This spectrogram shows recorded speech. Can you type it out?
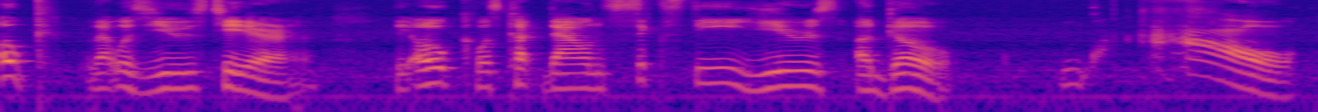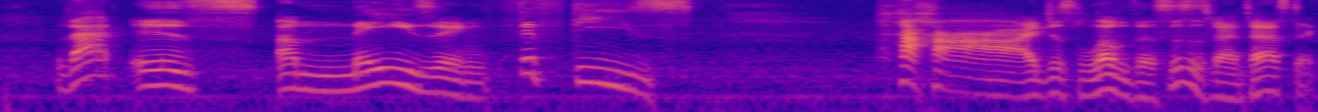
oak that was used here. The oak was cut down 60 years ago. Wow! That is amazing. 50s. Haha, I just love this. This is fantastic.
